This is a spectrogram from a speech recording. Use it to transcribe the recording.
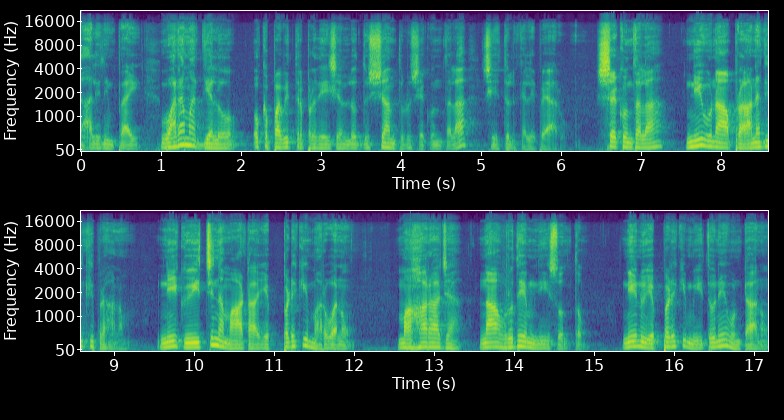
గాలి నింపాయి. వన మధ్యలో ఒక పవిత్ర ప్రదేశంలో దుష్యంతుడు శకుంతల చేతులు కలిపారు. శకుంతల నీవు నా ప్రాణానికి ప్రాణం. నీకు ఇచ్చిన మాట ఎప్పటికీ మరువను. మహారాజా నా హృదయం నీ సొంతం. నేను ఎప్పటికీ మీతోనే ఉంటాను.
